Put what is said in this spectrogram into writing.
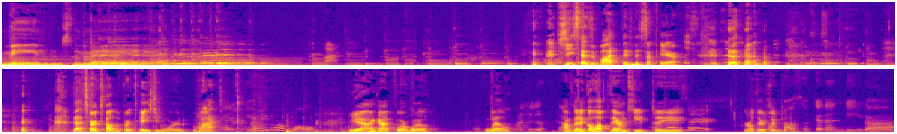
means man. She says what then disappears. That's her teleportation word. What? Okay, do you have any more wool? Yeah, I got four will. Well, I'm gonna. Go up there and see the. Girl, there's So I'm a also gonna need uh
